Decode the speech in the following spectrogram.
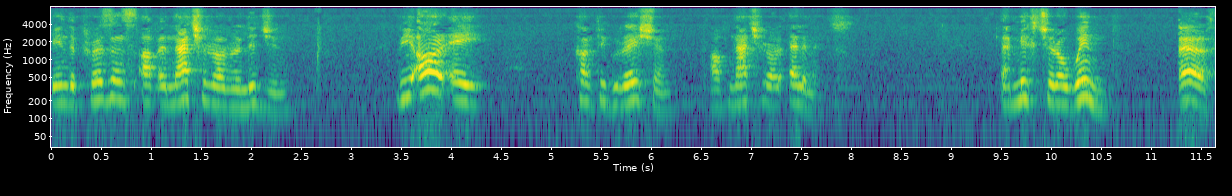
in the presence of a natural religion. We are a configuration of natural elements. A mixture of wind, earth,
